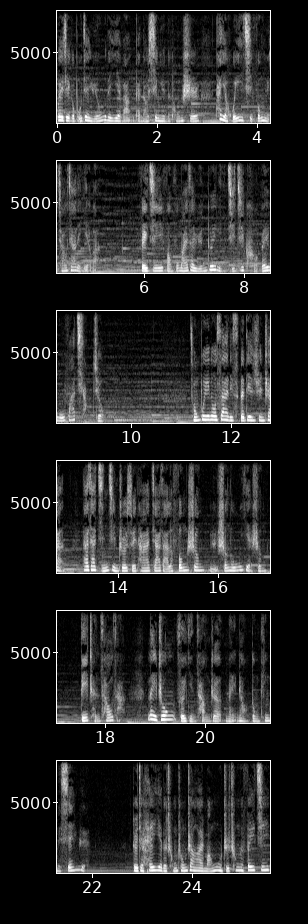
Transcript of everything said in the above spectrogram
为这个不见云雾的夜晚感到幸运的同时，他也回忆起风雨交加的夜晚，飞机仿佛埋在云堆里，岌岌可危，无法抢救。从布宜诺斯艾利斯的电讯站，大家紧紧追随他，夹杂了风声、雨声的呜咽声，低沉嘈杂，内中则隐藏着美妙动听的仙乐。对着黑夜的重重障碍盲目直冲的飞机，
